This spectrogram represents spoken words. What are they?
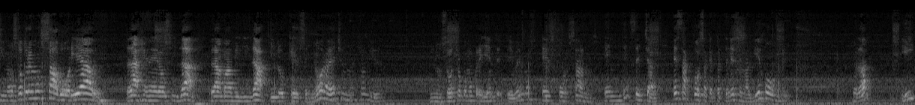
si nosotros hemos saboreado la generosidad, la amabilidad y lo que el Señor ha hecho en nuestra vida, nosotros como creyentes debemos esforzarnos en desechar esas cosas que pertenecen al viejo hombre, ¿verdad? Y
